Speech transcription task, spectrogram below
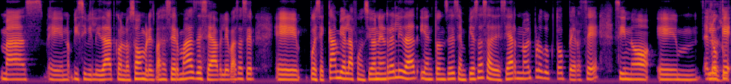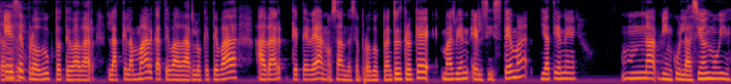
más eh, visibilidad con los hombres, vas a ser más deseable, vas a ser, eh, pues se cambia la función en realidad y entonces empiezas a desear no el producto per se, sino em, lo que ese producto te va a dar, la que la marca te va a dar, lo que te va a dar que te vean usando ese producto. Entonces creo que más bien el sistema ya tiene una vinculación muy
